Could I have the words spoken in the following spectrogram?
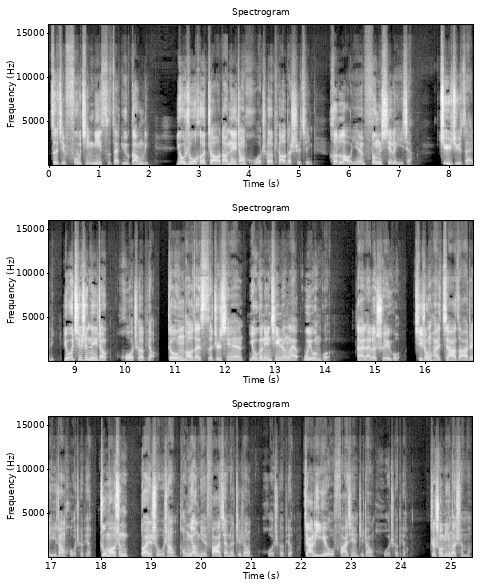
自己父亲溺死在浴缸里，又如何找到那张火车票的事情和老严分析了一下，句句在理。尤其是那张火车票。周洪涛在死之前，有个年轻人来慰问过，带来了水果，其中还夹杂着一张火车票。朱茂生断手上同样也发现了这张火车票，家里也有发现这张火车票。这说明了什么？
